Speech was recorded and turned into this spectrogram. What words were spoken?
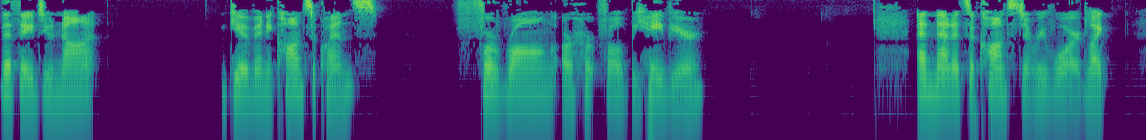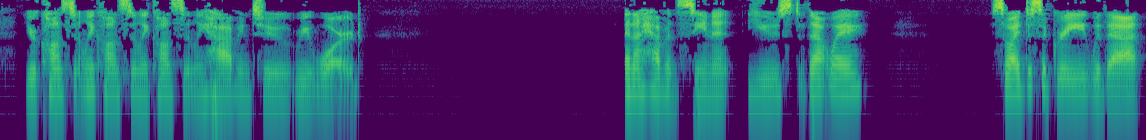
that they do not give any consequence for wrong or hurtful behavior, and that it's a constant reward. Like you're constantly, constantly, constantly having to reward. And I haven't seen it used that way. So I disagree with that.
